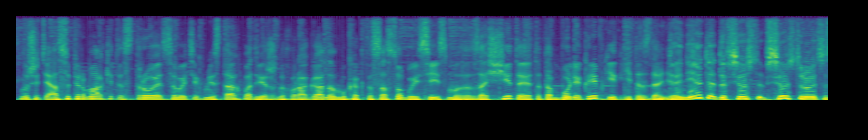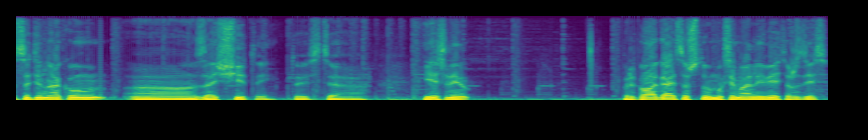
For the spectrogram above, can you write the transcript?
Слушайте, а супермаркеты строятся в этих местах, подверженных ураганам, как-то с особой сейсмозащитой? Это там более крепкие какие-то здания? Да нет, это все, все строится с одинаковым а, защитой. То есть, а, если предполагается, что максимальный ветер здесь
